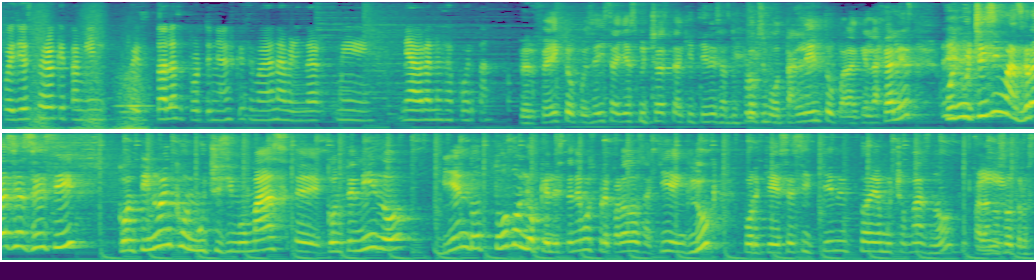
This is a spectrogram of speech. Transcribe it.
pues yo espero que también pues todas las oportunidades que se me van a brindar me, me abran esa puerta. Perfecto, pues Isa, ya escuchaste, aquí tienes a tu próximo talento para que la jales. Pues muchísimas gracias, Ceci. Continúen con muchísimo más eh, contenido, viendo todo lo que les tenemos preparados aquí en Gluck, porque Ceci tiene todavía mucho más, ¿no? Para Sí. nosotros.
